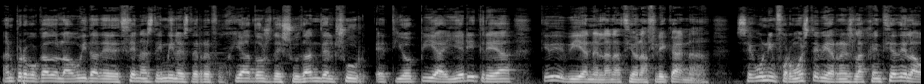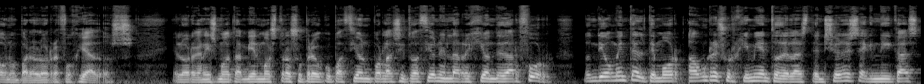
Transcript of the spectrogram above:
han provocado la huida de decenas de miles de refugiados de Sudán del Sur, Etiopía y Eritrea que vivían en la nación africana, según informó este viernes la Agencia de la ONU para los Refugiados. El organismo también mostró su preocupación por la situación en la región de Darfur, donde aumenta el temor a un resurgimiento de las tensiones étnicas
